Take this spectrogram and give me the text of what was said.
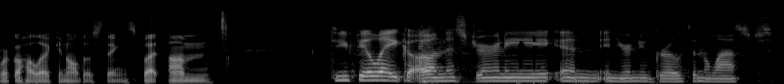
workaholic and all those things but um Do you feel like on this journey in in your new growth in the last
